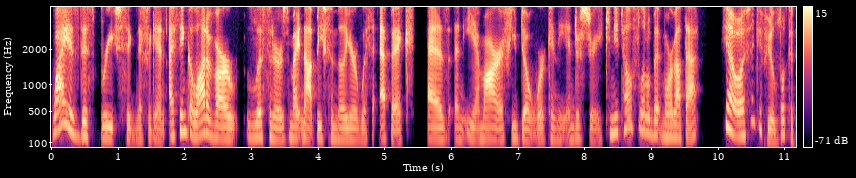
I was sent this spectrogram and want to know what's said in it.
Why is this breach significant? I think a lot of our listeners might not be familiar with Epic as an EMR if you don't work in the industry. Can you tell us a little bit more about that? Yeah, well, I think if you look at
